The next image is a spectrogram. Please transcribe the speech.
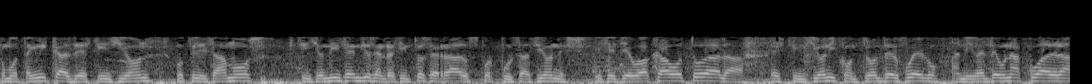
Como técnicas de extinción utilizamos extinción de incendios en recintos cerrados por pulsaciones y se llevó a cabo toda la extinción y control del fuego a nivel de una cuadra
